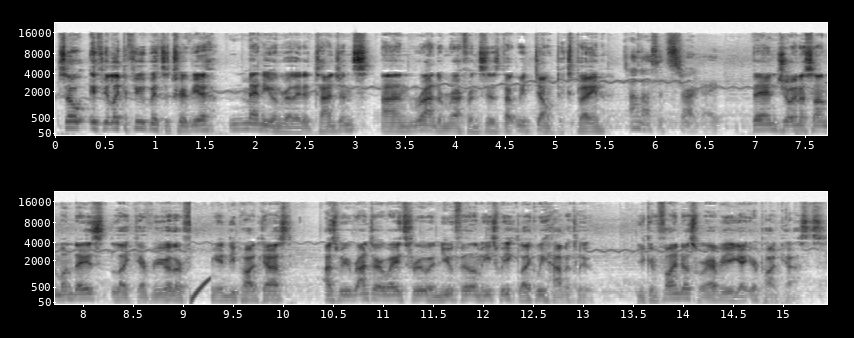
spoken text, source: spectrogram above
So, if you like a few bits of trivia, many unrelated tangents, and random references that we don't explain, Unless it's Stargate. then join us on Mondays, like every other indie podcast, as we rant our way through a new film each week like we have a clue. You can find us wherever you get your podcasts.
